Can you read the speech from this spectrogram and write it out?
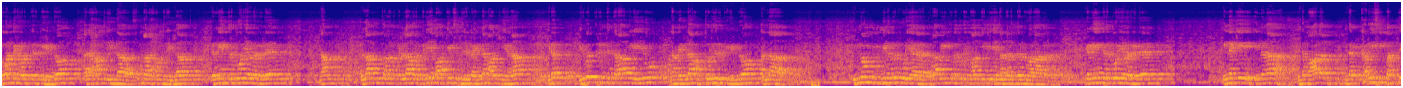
நோன்பை நோக்க இருக்கின்றோம். அல்ஹம்துலில்லா சும்மா அல்ஹம்துலில்லா கண்ணியத்திற்குரியவர்களே நாம் அல்லாஹு தலனுக்கு எல்லாம் ஒரு பெரிய வாக்கியம் செஞ்சிருக்கா? என்ன வாக்கியனா இருபத்தி ரெண்டு தராவிலையும் நம்ம எல்லாம் தொழுதிருக்கின்றோம். அல்லாஹ் இன்னும் மீதம் இருக்கக்கூடிய பாதையை தொழக்கூடிய பாக்கியத்தை நல்லது தருவாராக கண்ணியத்திற்குரியவர்களே இன்னைக்கு என்னன்னா இந்த மாதம் இந்த கடைசி பத்து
